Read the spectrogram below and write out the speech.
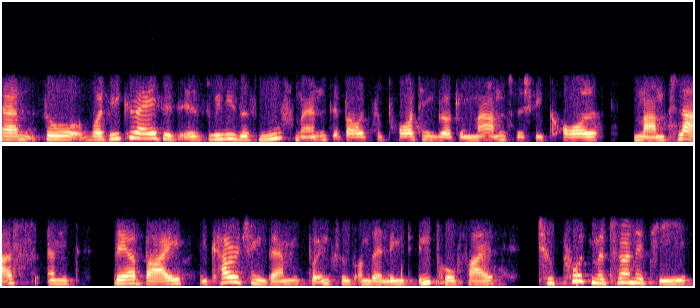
Um, so what we created is really this movement about supporting working moms, which we call Mom Plus, and thereby encouraging them, for instance, on their LinkedIn profile, to put maternity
